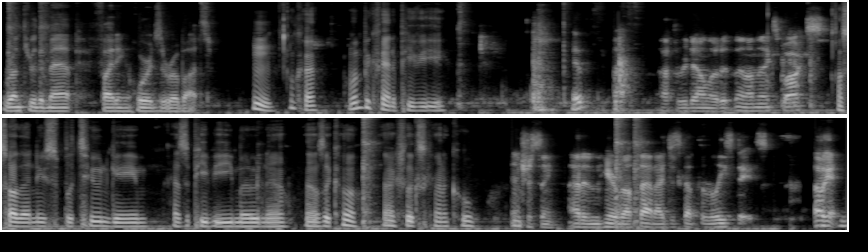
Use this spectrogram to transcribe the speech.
run through the map fighting hordes of robots. Hmm, okay. I'm a big fan of PvE. Yep. I have to re-download it then on the Xbox. I saw that new Splatoon game has a PvE mode now. And I was like, huh, that actually looks kind of cool. Interesting. I didn't hear about that. I just got the release dates. Okay,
